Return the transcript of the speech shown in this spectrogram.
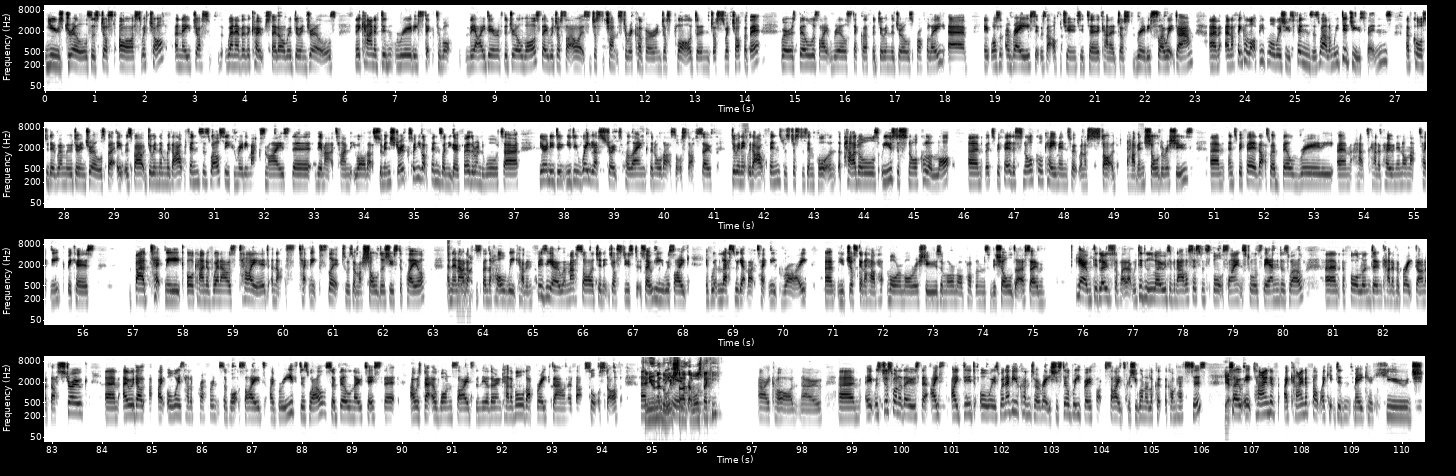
use drills as just, oh, switch off. And they just, whenever the coach said, oh, we're doing drills, they kind of didn't really stick to what the idea of the drill was. They were just like, oh, it's just a chance to recover and just plod and just switch off a bit. Whereas Bill was like real stickler for doing the drills properly. Um, it wasn't a race. It was that opportunity to kind of just really slow it down. Um, and I think a lot of people always use fins as well. And we did use fins. Of course, we did when we were doing drills, but it was about doing them without fins as well. So you can really maximize the, the amount of time that you are that swimming strokes. When you got fins on, you go further underwater. You only do, you do way less strokes per length and all that sort of stuff. So doing it without fins was just as important. The paddles, we used to snorkel a lot. Um, but to be fair, the snorkel came into it when I started having shoulder issues. Um, and to be fair, that's where Bill really um, had to kind of hone in on that technique because bad technique or kind of when I was tired and that technique slipped was when my shoulders used to play up. And then right. I'd have to spend the whole week having physio and massage, and it just used to. So he was like, if we, unless we get that technique right, um, you're just going to have more and more issues and more and more problems with the shoulder. So yeah, we did loads of stuff like that. We did loads of analysis with sports science towards the end as well, um, before London, kind of a breakdown of that stroke. Um, I would, I always had a preference of what side I breathed as well. So Bill noticed that I was better one side than the other, and kind of all that breakdown of that sort of stuff. Um, Can you remember which is, side that was, Becky? I can't. No, um, it was just one of those that I I did always. Whenever you come to a race, you still breathe both sides because you want to look at the competitors. Yep. So it kind of I kind of felt like it didn't make a huge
